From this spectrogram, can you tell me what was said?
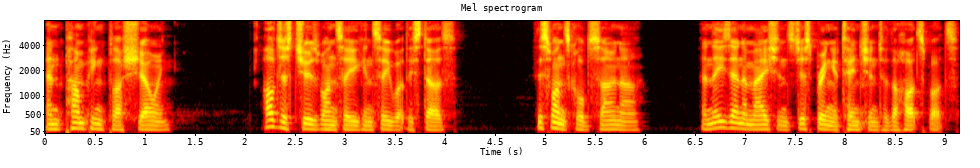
and pumping plus showing. I'll just choose one so you can see what this does. This one's called sonar, and these animations just bring attention to the hotspots.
